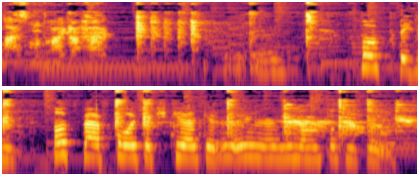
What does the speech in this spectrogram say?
Last month, I got hacked. Fuck Biggie. Fuck that boy, but you can't get motherfucking please.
